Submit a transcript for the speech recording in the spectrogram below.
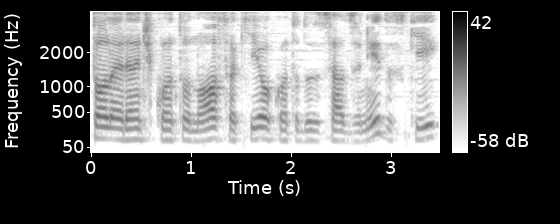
tolerante quanto o nosso aqui ou quanto dos Estados Unidos que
